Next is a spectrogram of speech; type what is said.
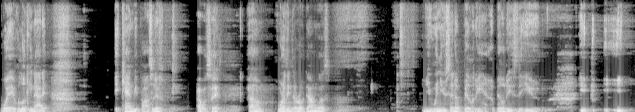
way of looking at it, it can be positive. I would say. Um, one of the things I wrote down was you when you said ability, abilities that you, you, you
